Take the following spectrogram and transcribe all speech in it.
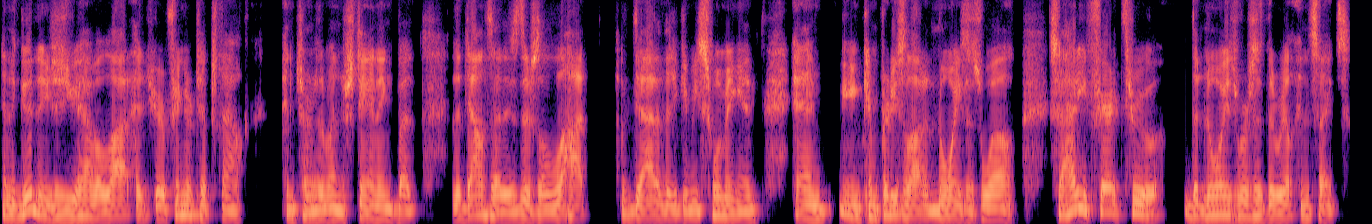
And the good news is you have a lot at your fingertips now in terms of understanding. But the downside is there's a lot of data that you can be swimming in and you can produce a lot of noise as well. So how do you ferret through the noise versus the real insights?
